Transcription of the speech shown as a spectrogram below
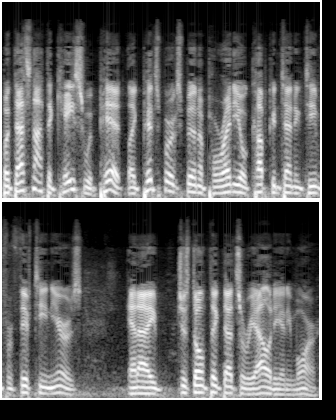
But that's not the case with Pitt. Like Pittsburgh's been a perennial cup contending team for 15 years, and I just don't think that's a reality anymore.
